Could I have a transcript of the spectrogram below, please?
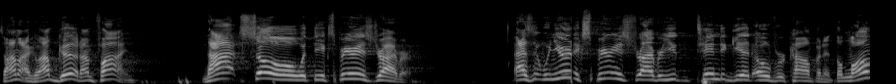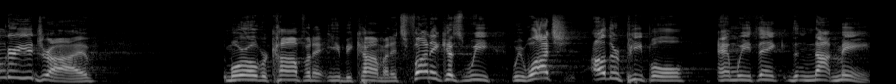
So I'm like, I'm good, I'm fine. Not so with the experienced driver. As it, when you're an experienced driver, you tend to get overconfident. The longer you drive, the more overconfident you become. And it's funny because we, we watch other people and we think, not me.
